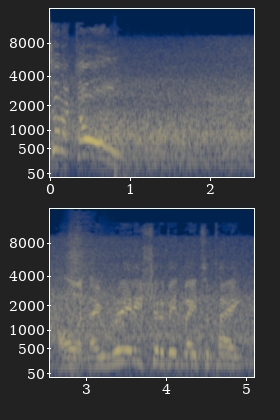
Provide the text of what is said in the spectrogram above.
Shot a goal! Oh, and they really should have been made to pay.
